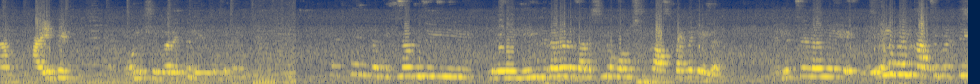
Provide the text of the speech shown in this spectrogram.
నాకు హై బీపీ ఓన్లీ షుగర్ అయితే లేకపోయాను అయితే నాకు ఇట్లాంటి నేను ఈ విధమైన పరిస్థితిలో హోమ్స్టిక్ హాస్పిటల్కి వెళ్ళాను. వెళ్ళితే వేలు వేలు ఖర్చు పెట్టి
